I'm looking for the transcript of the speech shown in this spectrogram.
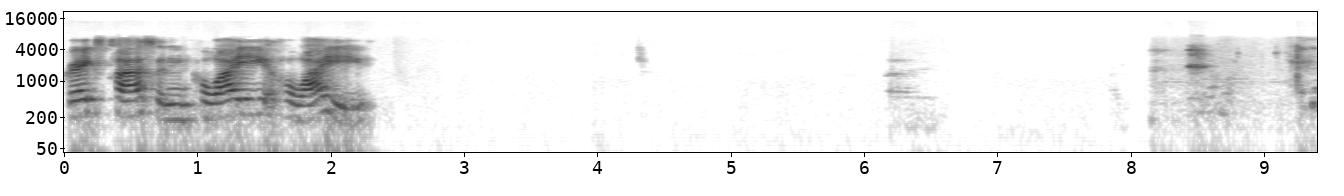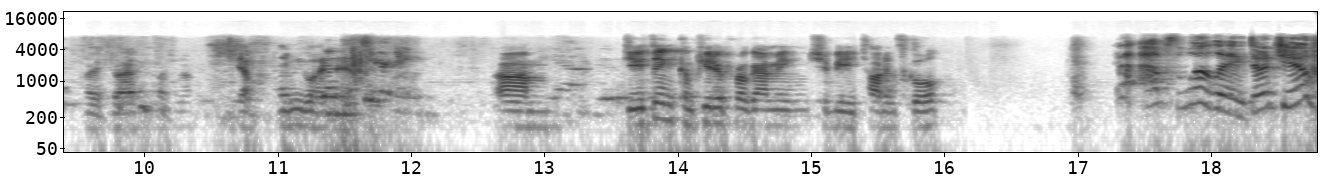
Greg's class in Kauai, Hawaii. All right, do I have a question now? Yeah, you can go ahead and ask. Um, do you think computer programming should be taught in school? Absolutely. Don't you?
